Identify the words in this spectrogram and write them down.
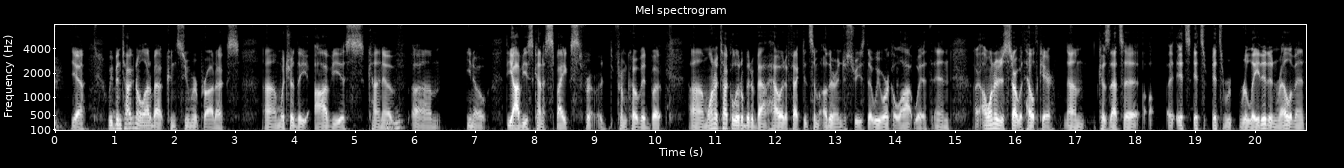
yeah. We've been talking a lot about consumer products, um, which are the obvious kind of, um, you know, the obvious kind of spikes for, from COVID. But um, want to talk a little bit about how it affected some other industries that we work a lot with, and I, I wanted to start with healthcare because that's a, it's it's it's re- related and relevant.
